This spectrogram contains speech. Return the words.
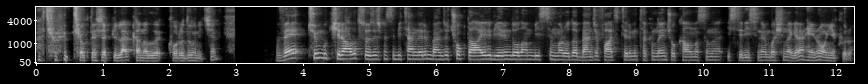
çok, çok teşekkürler kanalı koruduğun için. Ve tüm bu kiralık sözleşmesi bitenlerin bence çok daha ayrı bir yerinde olan bir isim var. O da bence Fatih Terim'in takımda en çok kalmasını istediği isimlerin başında gelen Henry Onyekuru.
